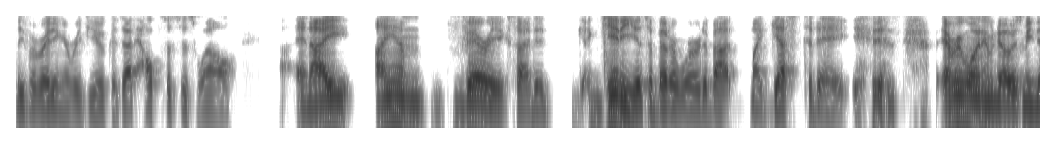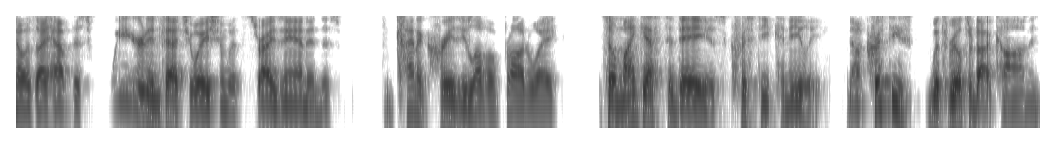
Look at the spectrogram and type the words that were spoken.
leave a rating or review because that helps us as well. And I I am very excited. Giddy is a better word about my guest today. It is everyone who knows me knows I have this weird infatuation with Streisand and this kind of crazy love of Broadway. So my guest today is Kristi Kennelly. Now, Kristi's with Realtor.com, and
